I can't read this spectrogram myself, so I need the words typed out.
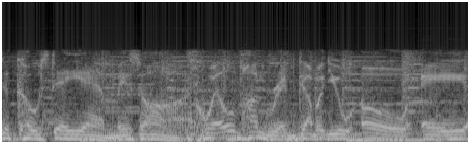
Coast to Coast AM is on 1200 WOAI.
